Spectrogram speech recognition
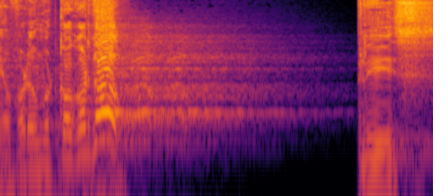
ఎవడు ముట్టుకోకూడదు. ప్లీజ్.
